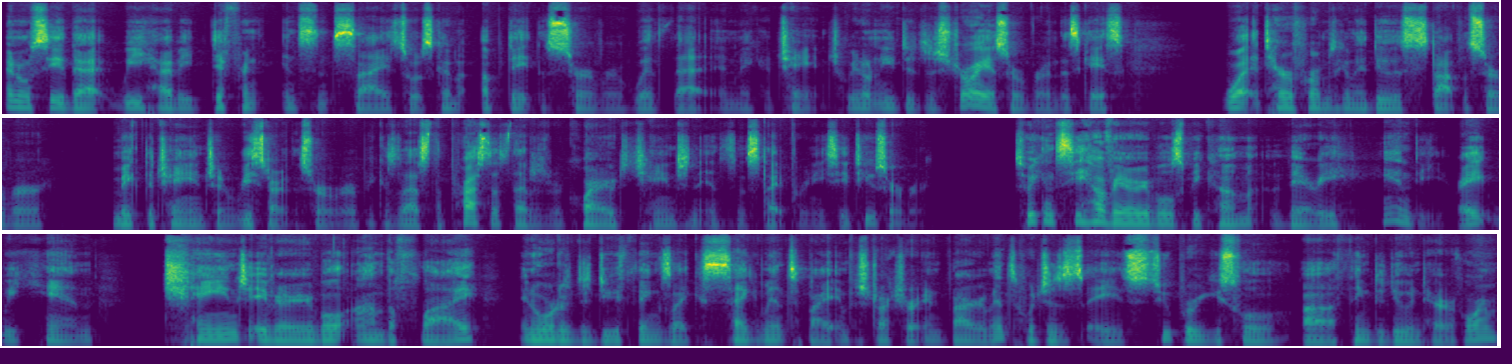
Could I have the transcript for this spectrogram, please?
And we'll see that we have a different instance size, so it's going to update the server with that and make a change. We don't need to destroy a server in this case. What Terraform is going to do is stop the server, make the change and restart the server because that's the process that is required to change an instance type for an EC2 server. So we can see how variables become very handy, right? We can change a variable on the fly in order to do things like segment by infrastructure environment, which is a super useful uh, thing to do in Terraform.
